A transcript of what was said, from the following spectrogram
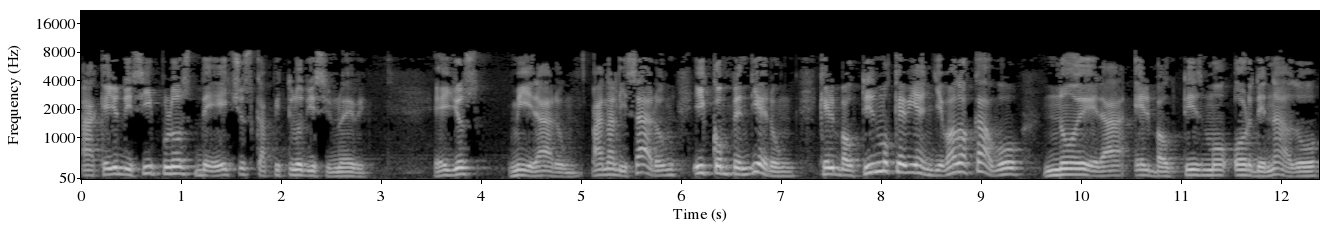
aquellos discípulos de Hechos capítulo 19. Ellos miraron, analizaron y comprendieron que el bautismo que habían llevado a cabo no era el bautismo ordenado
